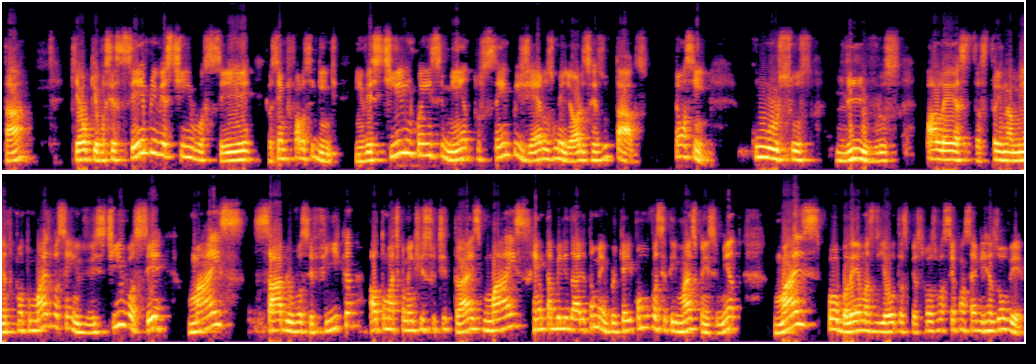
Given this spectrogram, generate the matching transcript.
tá? Que é o que? Você sempre investir em você. Eu sempre falo o seguinte: investir em conhecimento sempre gera os melhores resultados. Então, assim, cursos, livros, palestras, treinamento, quanto mais você investir em você, mais sábio você fica, automaticamente isso te traz mais rentabilidade também, porque aí, como você tem mais conhecimento, mais problemas de outras pessoas você consegue resolver.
